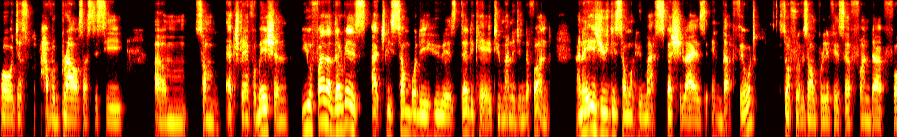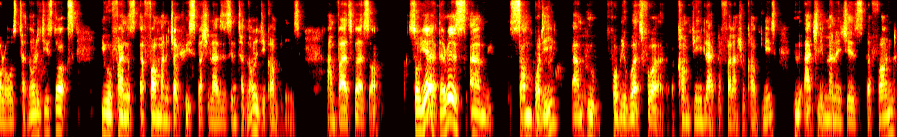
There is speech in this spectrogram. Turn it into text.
or just have a browse as to see um, some extra information you'll find that there is actually somebody who is dedicated to managing the fund. And it is usually someone who might specialize in that field. So for example if it's a fund that follows technology stocks you will find a fund manager who specializes in technology companies and vice versa so yeah, there is um, somebody um, who probably works for a company like the financial companies who actually manages the fund,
